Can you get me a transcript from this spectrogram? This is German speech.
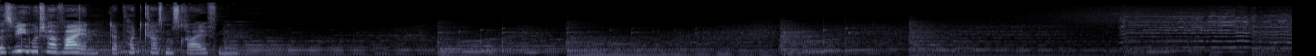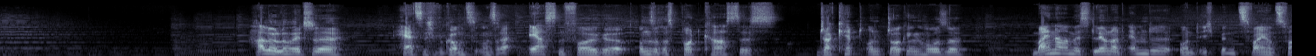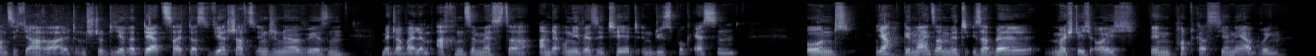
Das ist wie ein guter Wein. Der Podcast muss reifen. Hallo Leute, herzlich willkommen zu unserer ersten Folge unseres Podcastes Jackett und Jogginghose. Mein Name ist Leonard Emde und ich bin 22 Jahre alt und studiere derzeit das Wirtschaftsingenieurwesen, mittlerweile im achten Semester an der Universität in Duisburg-Essen. Und ja, gemeinsam mit Isabel möchte ich euch den Podcast hier näher bringen.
